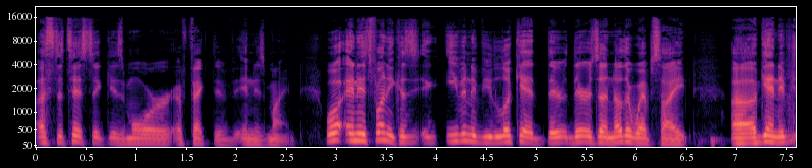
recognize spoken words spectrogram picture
A statistic is more effective in his mind. Well, and it's funny because even if you look at there, there's another website. Uh, again, if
